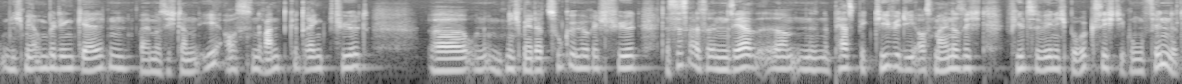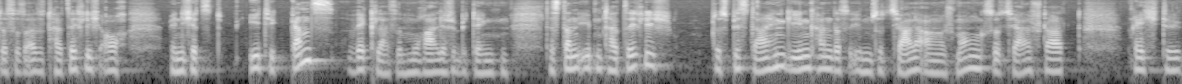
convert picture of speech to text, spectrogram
nicht mehr unbedingt gelten, weil man sich dann eh aus dem Rand gedrängt fühlt äh, und, und, nicht mehr dazugehörig fühlt. Das ist also eine sehr äh, eine Perspektive, die aus meiner Sicht viel zu wenig Berücksichtigung findet. Das ist also tatsächlich auch, wenn ich jetzt Ethik ganz weglasse, moralische Bedenken, dass dann eben tatsächlich das bis dahin gehen kann, dass eben soziale Arrangements, Sozialstaat, Rechte,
